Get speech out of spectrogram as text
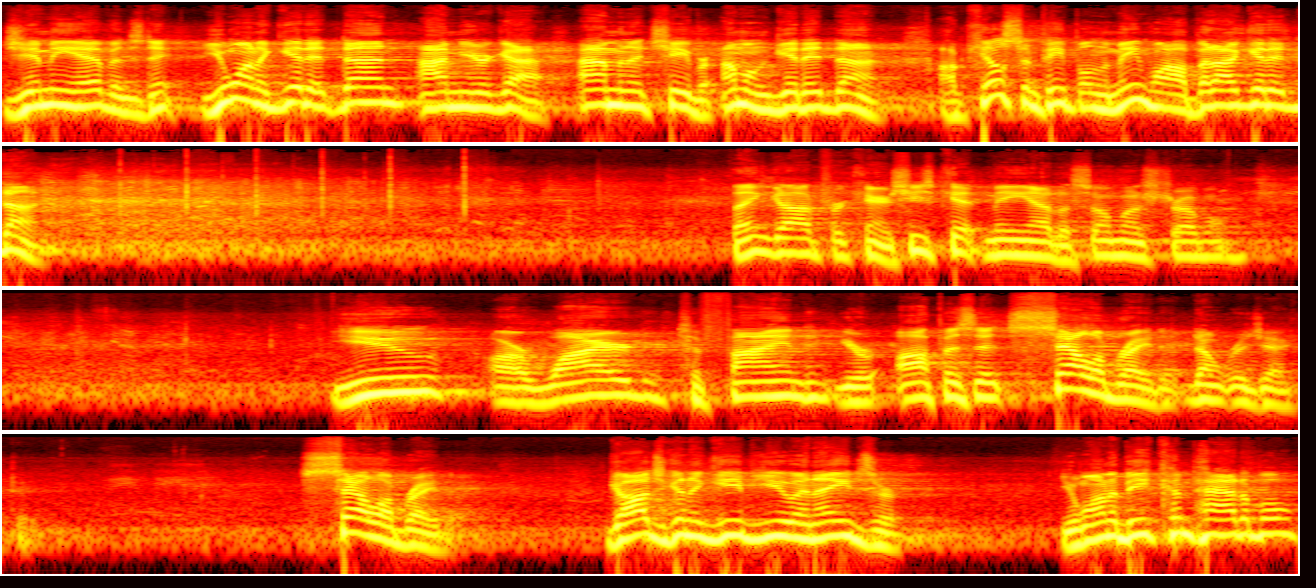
Jimmy Evans, you want to get it done? I'm your guy. I'm an achiever. I'm going to get it done. I'll kill some people in the meanwhile, but I'll get it done. Thank God for Karen. She's kept me out of so much trouble. You are wired to find your opposite, celebrate it, don't reject it. Celebrate it. God's going to give you an ezer. You want to be compatible?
